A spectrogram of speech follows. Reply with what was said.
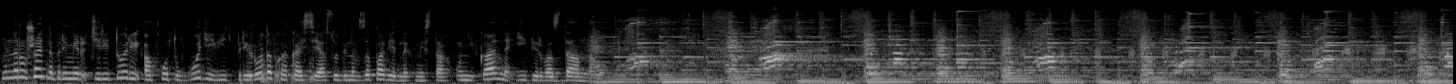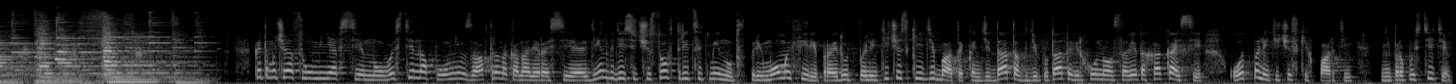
Не нарушать, например, территории охот угодий, ведь природа в Хакасии, особенно в заповедных местах, уникальна и первозданна. Этому часу у меня все новости. Напомним, завтра на канале «Россия-1» в 10 часов 30 минут в прямом эфире пройдут политические дебаты кандидатов в депутаты Верховного Совета Хакасии от политических партий. Не пропустите.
